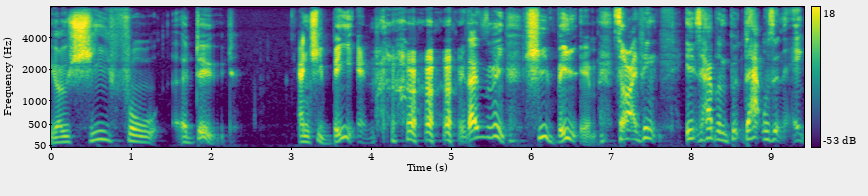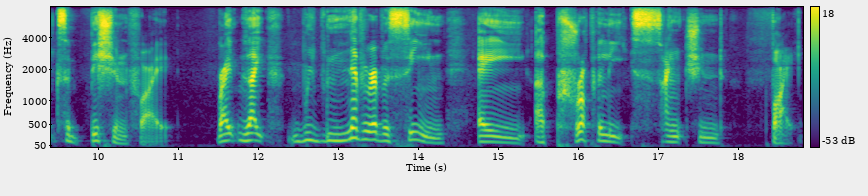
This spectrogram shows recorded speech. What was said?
you know, she fought a dude. And she beat him. That's me. She beat him. So I think it's happened, but that was an exhibition fight right? Like we've never ever seen a a properly sanctioned fight.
